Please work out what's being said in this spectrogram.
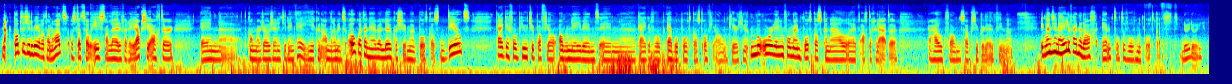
Nou, ik hoop dat je er weer wat aan had. Als dat zo is, dan laat even een reactie achter. En uh, het kan maar zo zijn dat je denkt: hé, hey, hier kunnen andere mensen ook wat aan hebben. Leuk als je mijn podcast deelt. Kijk even op YouTube of je al abonnee bent. En uh, kijk even op Apple Podcast of je al een keertje een beoordeling voor mijn podcastkanaal uh, hebt achtergelaten. Daar hou ik van. Zou ik super leuk vinden. Ik wens je een hele fijne dag en tot de volgende podcast. Doei doei.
